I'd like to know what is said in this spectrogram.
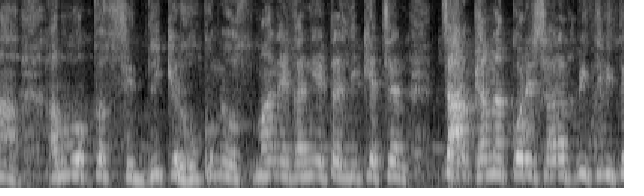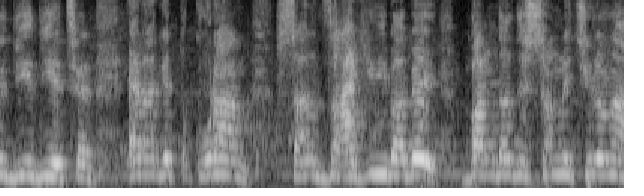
না। আবু বকর সিদ্দিকের হুকুমে ওসমান এখানে এটা লিখেছেন, চারখানা করে সারা পৃথিবীতে দিয়ে দিয়েছেন। এর আগে তো কোরআন জাহিরি ভাবে বান্দাদের সামনে ছিল না।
